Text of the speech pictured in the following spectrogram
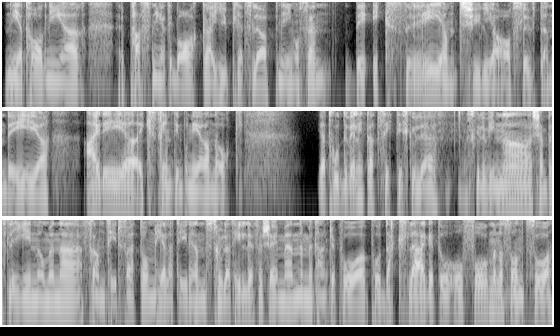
nedtagningar, eh, passningar tillbaka, djupledslöpning och sen det extremt kyliga avsluten. Det är, nej, det är extremt imponerande och jag trodde väl inte att City skulle, skulle vinna Champions League inom en eh, framtid för att de hela tiden strular till det för sig. Men med tanke på, på dagsläget och, och formen och sånt så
